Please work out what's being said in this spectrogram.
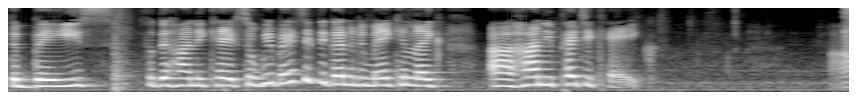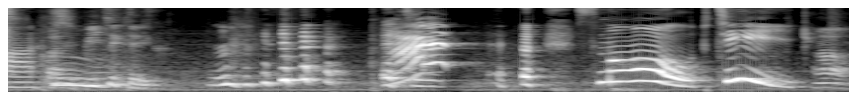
the base for the honey cake. So we're basically going to be making like a honey petty cake. Uh, Honey pizza cake. petty. Small, petite. Ah,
